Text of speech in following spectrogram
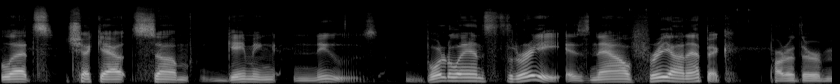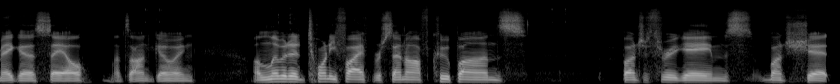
let's check out some gaming news. Borderlands 3 is now free on Epic, part of their mega sale that's ongoing. Unlimited 25% off coupons, bunch of free games, bunch of shit.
